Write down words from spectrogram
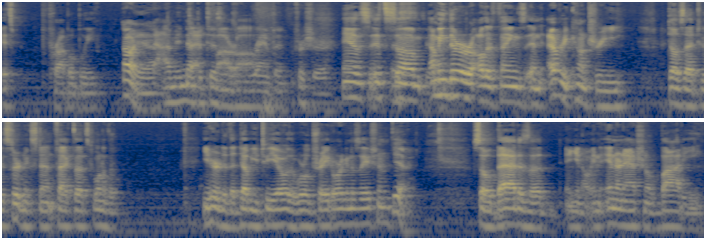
it's probably Oh yeah. I mean, nepotism is off. rampant for sure. yeah. It's, it's, It's- um. I mean, there are other things, and every country does that to a certain extent. In fact, that's one of the. You heard of the WTO, the World Trade Organization. Yeah. So that is a you know an international body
